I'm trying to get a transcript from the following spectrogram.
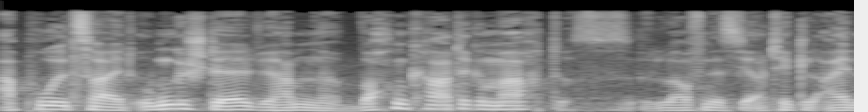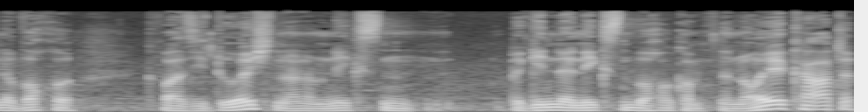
Abholzeit umgestellt. Wir haben eine Wochenkarte gemacht. Es laufen jetzt die Artikel eine Woche quasi durch und dann am nächsten Beginn der nächsten Woche kommt eine neue Karte.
